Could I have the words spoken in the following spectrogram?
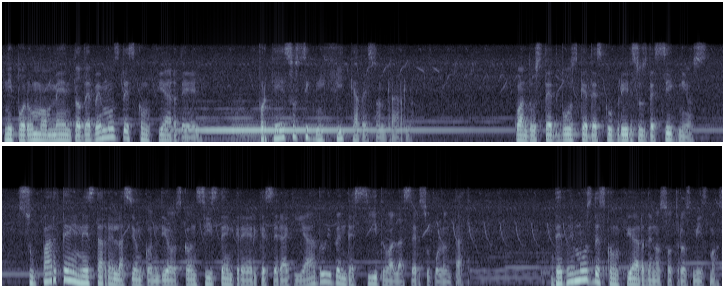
Ni por un momento debemos desconfiar de él, porque eso significa deshonrarlo. Cuando usted busque descubrir sus designios, su parte en esta relación con Dios consiste en creer que será guiado y bendecido al hacer su voluntad. Debemos desconfiar de nosotros mismos,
